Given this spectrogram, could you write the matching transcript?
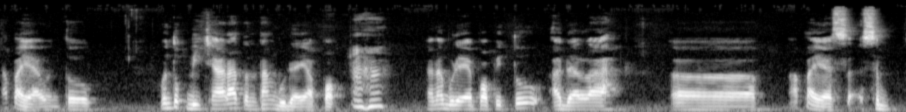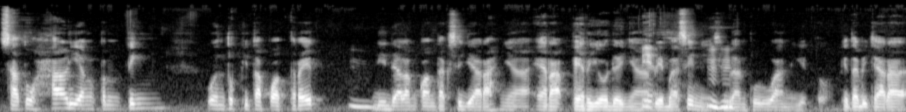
apa ya untuk untuk bicara tentang budaya pop Aha. karena budaya pop itu adalah eh, apa ya se- se- satu hal yang penting untuk kita potret Hmm. di dalam konteks sejarahnya era periodenya Iya. bebas ini Mhm. 90-an gitu. Kita bicara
